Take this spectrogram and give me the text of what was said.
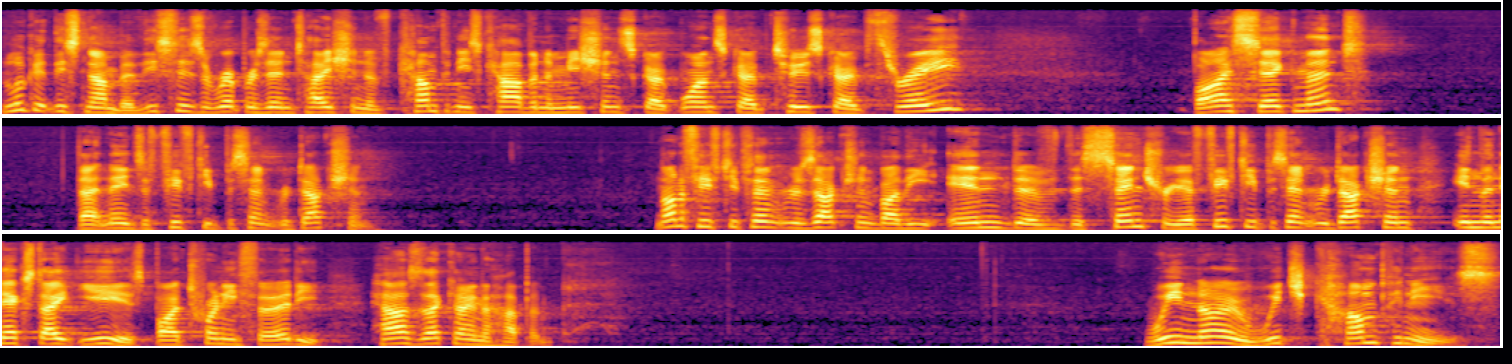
Look at this number. This is a representation of companies' carbon emissions, scope 1, scope 2, scope 3. By segment, that needs a 50% reduction. Not a 50% reduction by the end of the century, a 50% reduction in the next eight years by 2030. How's that going to happen? We know which companies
